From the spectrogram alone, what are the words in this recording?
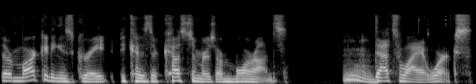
their marketing is great because their customers are morons. mm. That's why it works.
